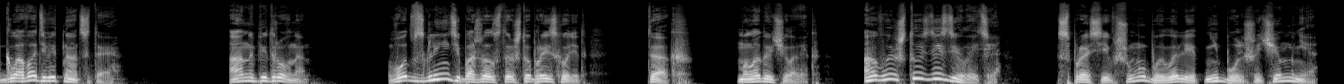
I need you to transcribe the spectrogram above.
Глава 19. Анна Петровна, вот взгляните, пожалуйста, что происходит. Так, молодой человек, а вы что здесь делаете? Спросившему было лет не больше, чем мне,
